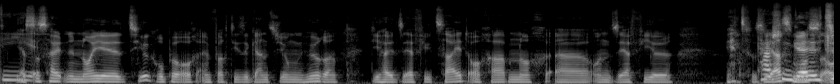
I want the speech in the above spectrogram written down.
die. Ja, es ist halt eine neue Zielgruppe auch einfach, diese ganz jungen Hörer, die halt sehr viel Zeit auch haben noch äh, und sehr viel Enthusiasmus auch.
